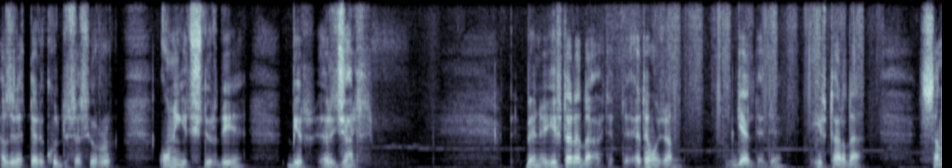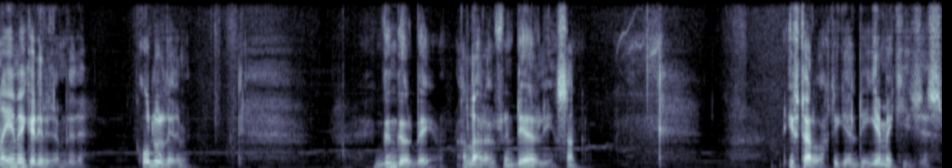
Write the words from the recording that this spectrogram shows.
Hazretleri Kuddüs'e sürru. Onun yetiştirdiği bir rical. Beni iftara davet etti. Ethem hocam gel dedi. İftarda sana yemek yedireceğim dedi. Olur dedim. Güngör Bey Allah razı olsun değerli insan. İftar vakti geldi. Yemek yiyeceğiz.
